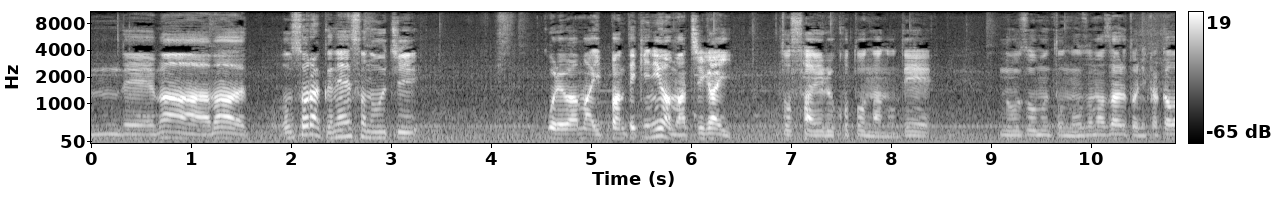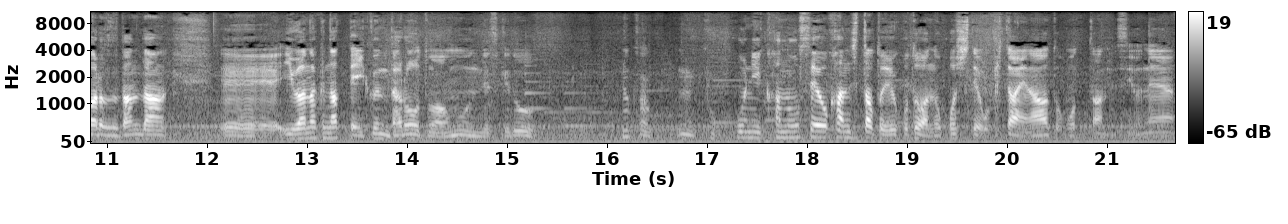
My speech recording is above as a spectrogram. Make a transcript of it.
んでまあまあおそらくねそのうちこれはまあ一般的には間違いとされることなので望むと望まざるとにかかわらずだんだん、えー、言わなくなっていくんだろうとは思うんですけどなんか、うん、ここに可能性を感じたということは残しておきたいなと思ったんですよね。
